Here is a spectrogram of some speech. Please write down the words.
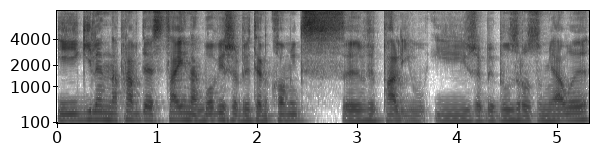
I Gillen naprawdę staje na głowie, żeby ten komiks y, wypalił i żeby był zrozumiały.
